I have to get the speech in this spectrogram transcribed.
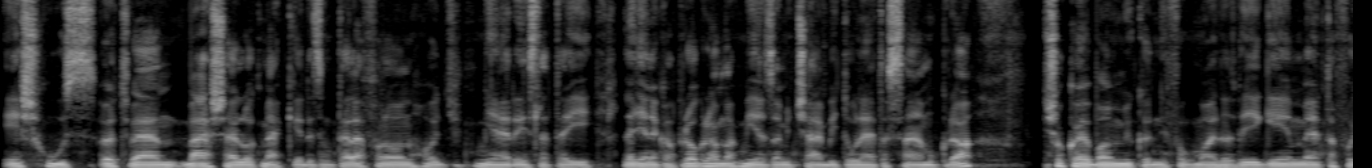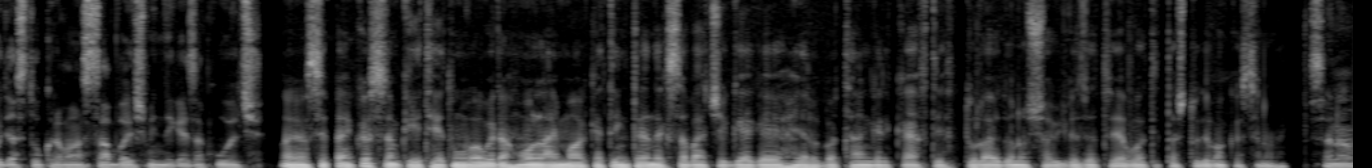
és 20-50 vásárlót megkérdezünk telefonon, hogy milyen részletei legyenek a programnak, mi az, ami csábító lehet a számukra sokkal jobban működni fog majd a végén, mert a fogyasztókra van szabva, és mindig ez a kulcs. Nagyon szépen köszönöm, két hét múlva újra online marketing trendek, Szabácsi Gergely, Yellowbird Hungary Kft. tulajdonosa, ügyvezetője volt itt a stúdióban. Köszönöm. Köszönöm.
